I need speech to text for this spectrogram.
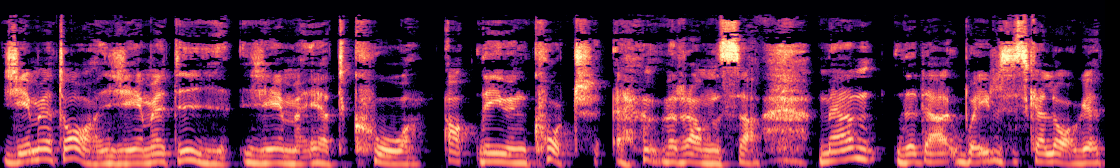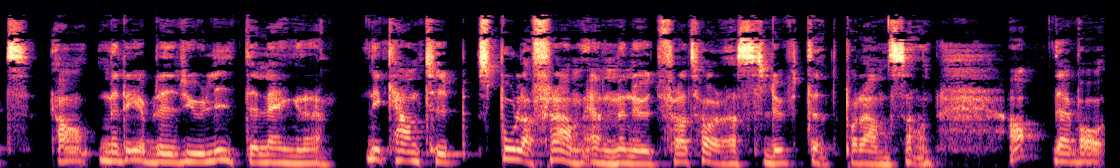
Ge mig ett A, ge mig ett I, ge mig ett K. Ja, det är ju en kort ramsa. Men det där walesiska laget, ja, med det blir det ju lite längre. Ni kan typ spola fram en minut för att höra slutet på ramsan. Ja, det var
